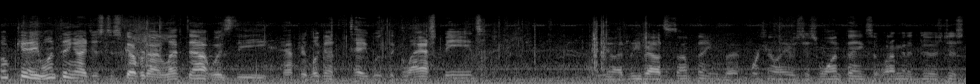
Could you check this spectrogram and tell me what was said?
Okay, one thing I just discovered I left out was the, after looking at the tape, was the glass beads. I knew I'd leave out something, but fortunately it was just one thing. So what I'm going to do is just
